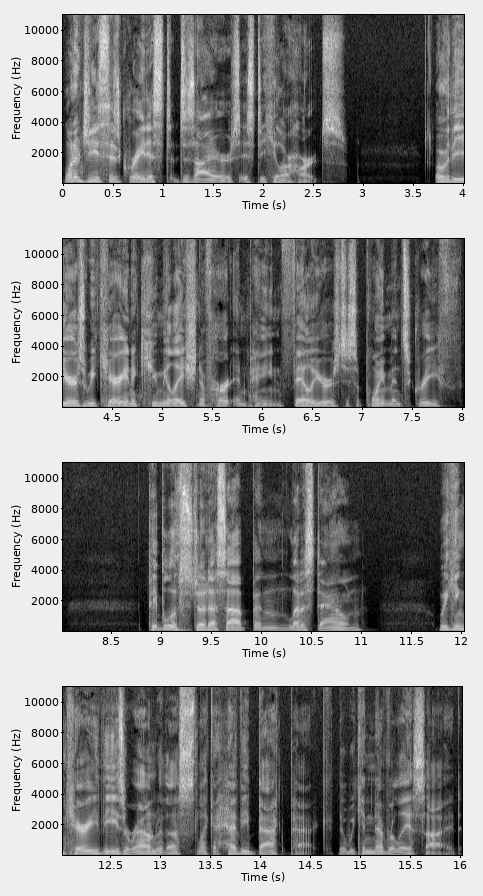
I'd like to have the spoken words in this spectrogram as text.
One of Jesus' greatest desires is to heal our hearts. Over the years, we carry an accumulation of hurt and pain, failures, disappointments, grief. People have stood us up and let us down. We can carry these around with us like a heavy backpack that we can never lay aside.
